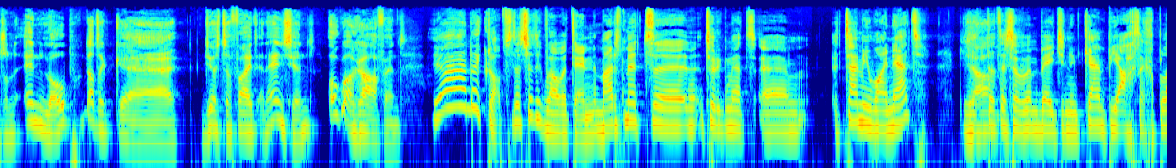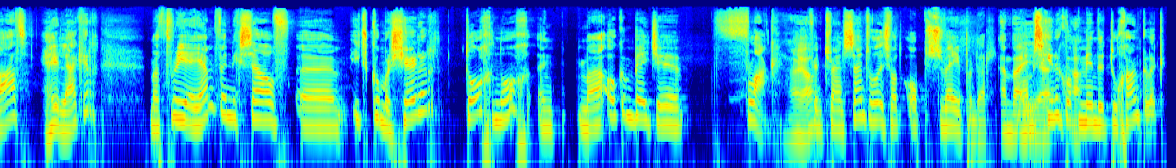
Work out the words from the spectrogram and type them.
zo'n inloop... dat ik eh, Justified and Ancient ook wel gaaf vind. Ja, dat klopt. Dat zit ik wel wat in. Maar het is met, eh, natuurlijk met ehm, Tammy Wynette. Dus Ja. dat is een beetje een campy-achtige plaat. Heel lekker. Maar 3 AM vind ik zelf eh, iets commerciëler, toch nog. En, maar ook een beetje vlak. Ja, ja. Ik vind Transcentral is wat opzwepender. En bij, maar misschien eh, ook wat ja. minder toegankelijk.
